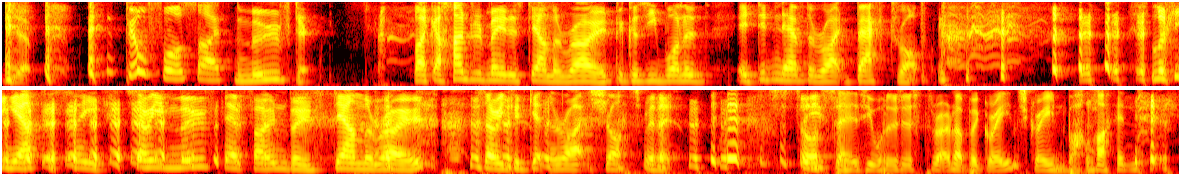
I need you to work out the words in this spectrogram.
Yep. And Bill Forsyth moved it like a hundred meters down the road because he wanted it didn't have the right backdrop. Looking out to sea, so he moved their phone booth down the road so he could get the right shots with it. It's just These awesome. days, you would have just thrown up a green screen behind us.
